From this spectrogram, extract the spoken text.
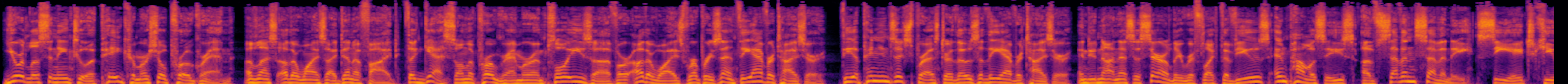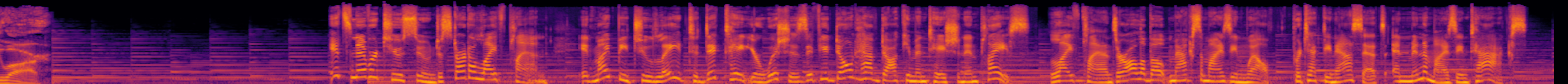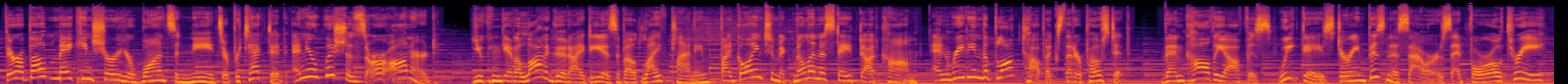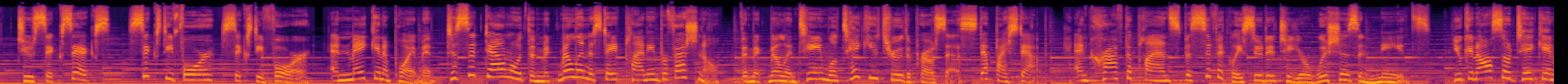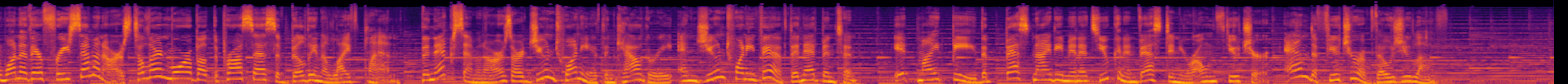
You're listening to a paid commercial program. Unless otherwise identified, the guests on the program are employees of or otherwise represent the advertiser. The opinions expressed are those of the advertiser and do not necessarily reflect the views and policies of 770 CHQR. It's never too soon to start a life plan. It might be too late to dictate your wishes if you don't have documentation in place. Life plans are all about maximizing wealth, protecting assets, and minimizing tax. They're about making sure your wants and needs are protected and your wishes are honored. You can get a lot of good ideas about life planning by going to MacMillanestate.com and reading the blog topics that are posted. Then call the office weekdays during business hours at 403 266 6464 and make an appointment to sit down with the MacMillan Estate Planning professional. The MacMillan team will take you through the process step by step and craft a plan specifically suited to your wishes and needs. You can also take in one of their free seminars to learn more about the process of building a life plan. The next seminars are June 20th in Calgary and June 25th in Edmonton. It might be the best 90 minutes you can invest in your own future and the future of those you love.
